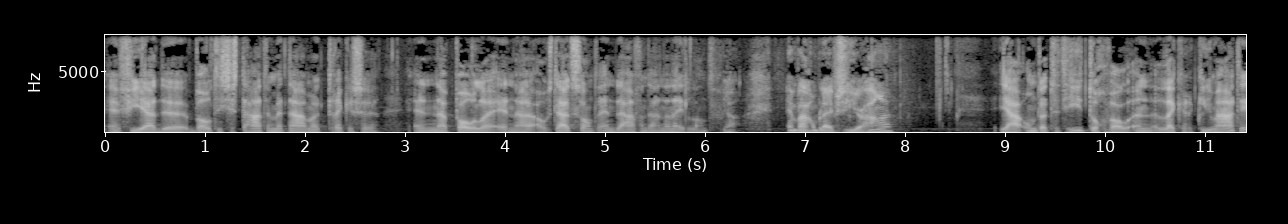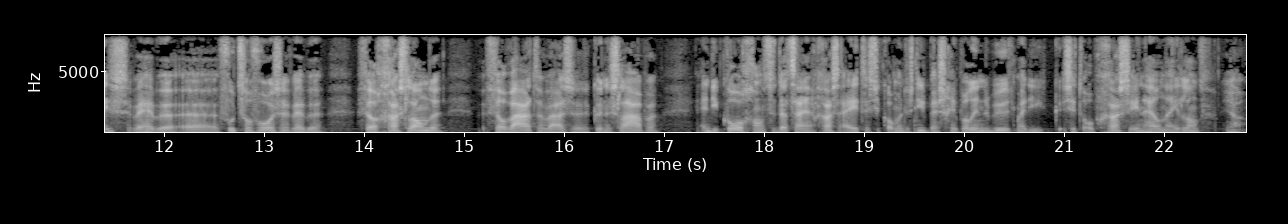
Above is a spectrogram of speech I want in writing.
En via de Baltische Staten met name trekken ze en naar Polen en naar Oost-Duitsland... en daar vandaan naar Nederland. Ja. En waarom blijven ze hier hangen? Ja, omdat het hier toch wel een lekker klimaat is. We hebben voedsel voor ze, we hebben veel graslanden, veel water waar ze kunnen slapen... En die koolganzen, dat zijn graseters. Die komen dus niet bij Schiphol in de buurt, maar die zitten op gras in heel Nederland. Ja,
